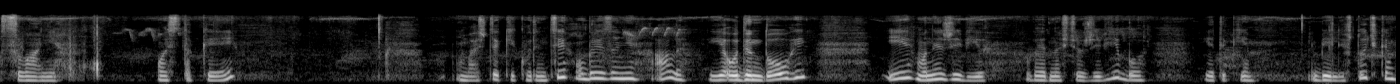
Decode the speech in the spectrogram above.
свані. Ось такий. Бачите, які корінці обрізані, але є один довгий і вони живі. Видно, що живі, бо є такі білі штучки.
